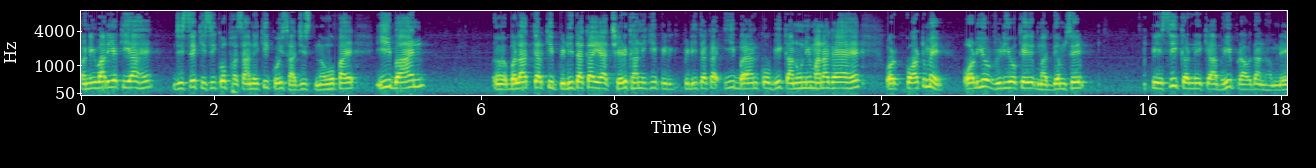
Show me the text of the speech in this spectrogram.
अनिवार्य किया है। जिससे किसी को फंसाने की कोई साजिश न हो पाए। ई बयान बलात्कार की पीड़िता का या छेड़खानी की पीड़िता का ई बयान को भी कानूनी माना गया है और कोर्ट में ऑडियो वीडियो के माध्यम से पेशी करने का भी प्रावधान हमने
